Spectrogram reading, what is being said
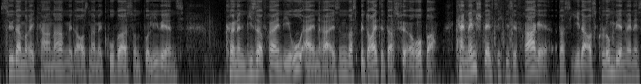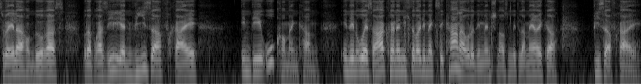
Südamerikaner, mit Ausnahme Kubas und Boliviens, können visafrei in die EU einreisen. Was bedeutet das für Europa? Kein Mensch stellt sich diese Frage, dass jeder aus Kolumbien, Venezuela, Honduras oder Brasilien visafrei in die EU kommen kann. In den USA können nicht einmal die Mexikaner oder die Menschen aus Mittelamerika visafrei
